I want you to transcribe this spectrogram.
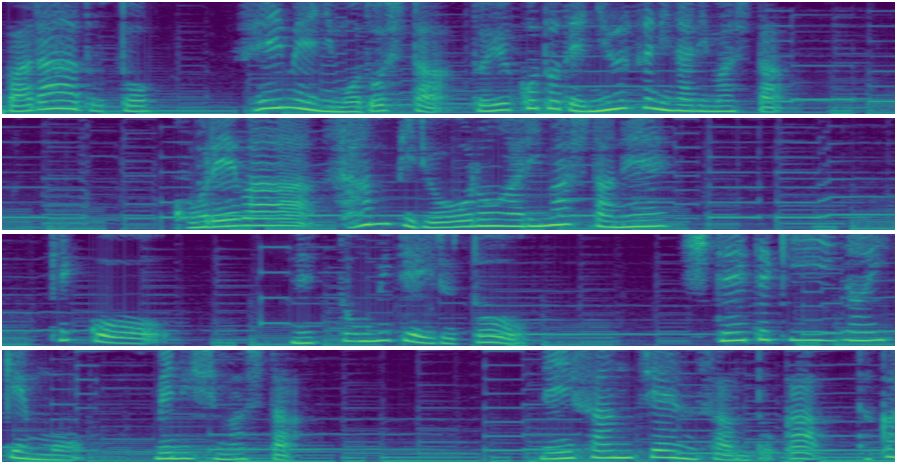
バラードと生命に戻したということでニュースになりました。これは賛否両論ありましたね。結構ネットを見ていると否定的な意見も目にしました。ネイサン・チェーンさんとか高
